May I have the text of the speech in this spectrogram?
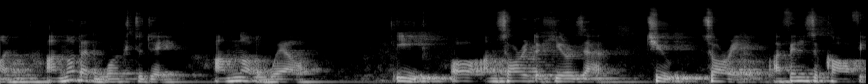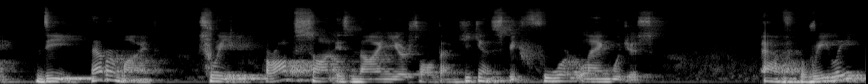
one i'm not at work today i'm not well E. Oh, I'm sorry to hear that. 2. Sorry, I finished the coffee. D. Never mind. 3. Rob's son is 9 years old and he can speak 4 languages. F. Really?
